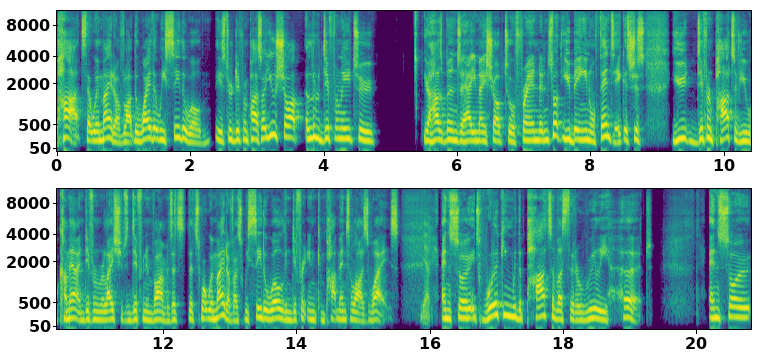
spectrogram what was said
parts that we're made of, like the way that we see the world is through different parts. So you show up a little differently to your husband's or how you may show up to a friend. And it's not you being inauthentic. It's just you different parts of you will come out in different relationships and different environments. That's that's what we're made of us. We see the world in different in compartmentalized ways. Yep. And so it's working with the parts of us that are really hurt. And so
